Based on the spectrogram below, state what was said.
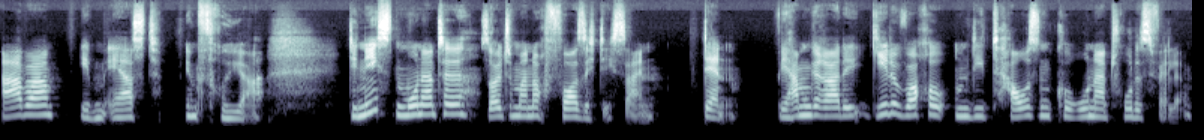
Aber eben erst im Frühjahr. Die nächsten Monate sollte man noch vorsichtig sein. Denn wir haben gerade jede Woche um die 1000 Corona-Todesfälle.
